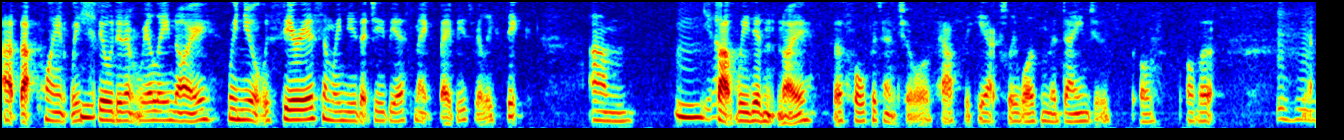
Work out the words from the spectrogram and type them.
at that point, we Yeah. still didn't really know. We knew it was serious, and we knew that GBS makes babies really sick, um, Mm. yeah. but we didn't know the full potential of how sick he actually was and the dangers of of it. Mhm.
